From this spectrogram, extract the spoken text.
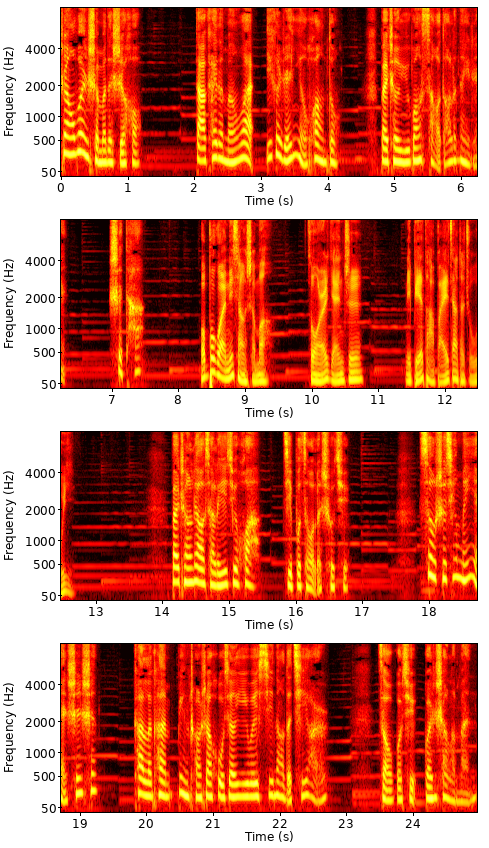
正要问什么的时候，打开的门外一个人影晃动。白城余光扫到了那人，是他。我不管你想什么，总而言之，你别打白家的主意。白城撂下了一句话，几步走了出去。宋时清眉眼深深，看了看病床上互相依偎嬉闹的妻儿，走过去关上了门，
